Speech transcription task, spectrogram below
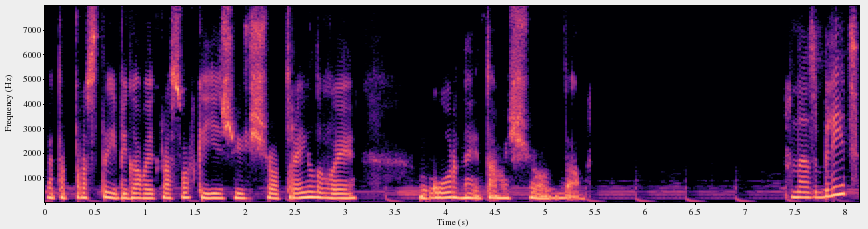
Это простые беговые кроссовки. Есть же еще трейловые, горные, там еще, да. У нас Блиц.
